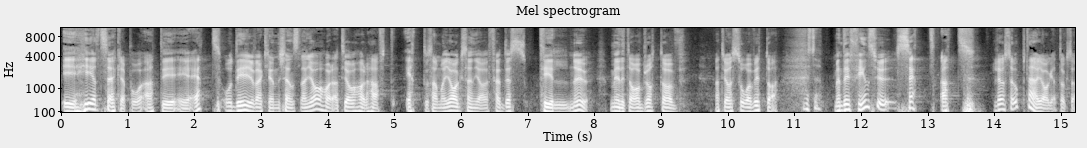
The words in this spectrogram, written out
är helt säkra på att det är ett och det är ju verkligen känslan jag har att jag har haft ett och samma jag sedan jag föddes till nu med lite avbrott av att jag har sovit. Då. Det. Men det finns ju sätt att lösa upp det här jaget också.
